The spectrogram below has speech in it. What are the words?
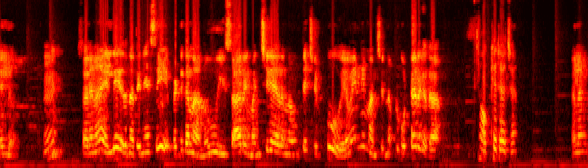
వెళ్ళు. సరేనా? వెళ్ళి ఏదైనా తినేసి పెట్టుకన్నా నువ్వు ఈసారి మంచిగా ఏదైనా ఉంటే చెప్పు. ఏమైంది? మన చిన్నప్పుడు కొట్టారు కదా. ఓకే రాజా. ఎలా?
